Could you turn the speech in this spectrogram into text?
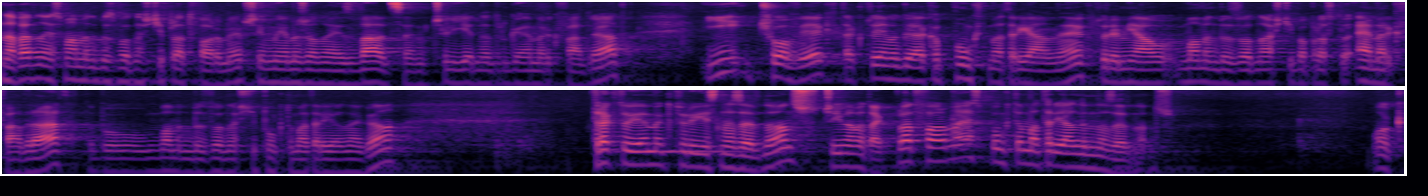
Na pewno jest moment bezwładności platformy. Przyjmujemy, że ona jest walcem, czyli 1 druga mr kwadrat. I człowiek, traktujemy go jako punkt materialny, który miał moment bezwładności po prostu mr kwadrat. To był moment bezwładności punktu materialnego. Traktujemy, który jest na zewnątrz, czyli mamy tak, platformę z punktem materialnym na zewnątrz. Ok.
